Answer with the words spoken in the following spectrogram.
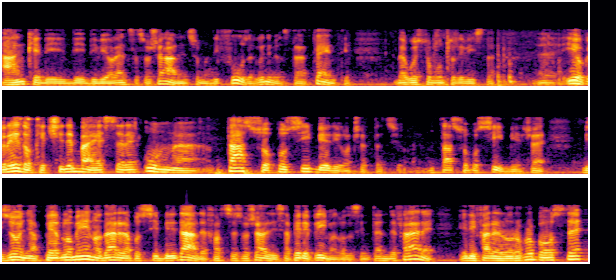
anche di, di, di violenza sociale, insomma diffusa, quindi bisogna stare attenti da questo punto di vista. Eh, io credo che ci debba essere un tasso possibile di concertazione, un tasso possibile, cioè bisogna perlomeno dare la possibilità alle forze sociali di sapere prima cosa si intende fare e di fare le loro proposte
